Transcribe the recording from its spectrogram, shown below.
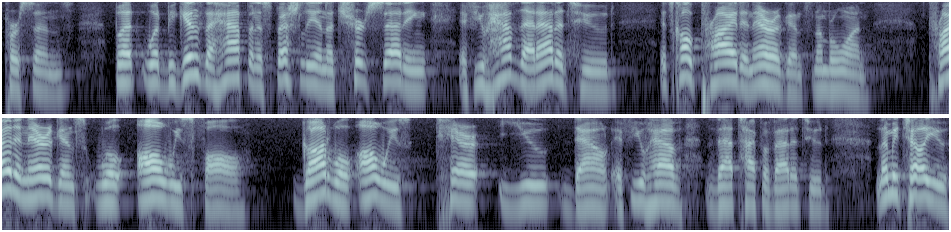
persons. But what begins to happen, especially in a church setting, if you have that attitude, it's called pride and arrogance, number one. Pride and arrogance will always fall. God will always tear you down if you have that type of attitude. Let me tell you,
